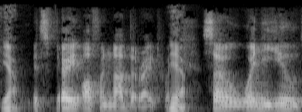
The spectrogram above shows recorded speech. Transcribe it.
Yeah. It's very often not the right way. Yeah. So when you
